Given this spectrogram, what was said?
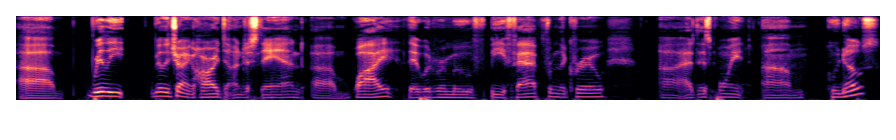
Um, really, really trying hard to understand um, why they would remove B Fab from the crew. Uh, at this point, um, who knows?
